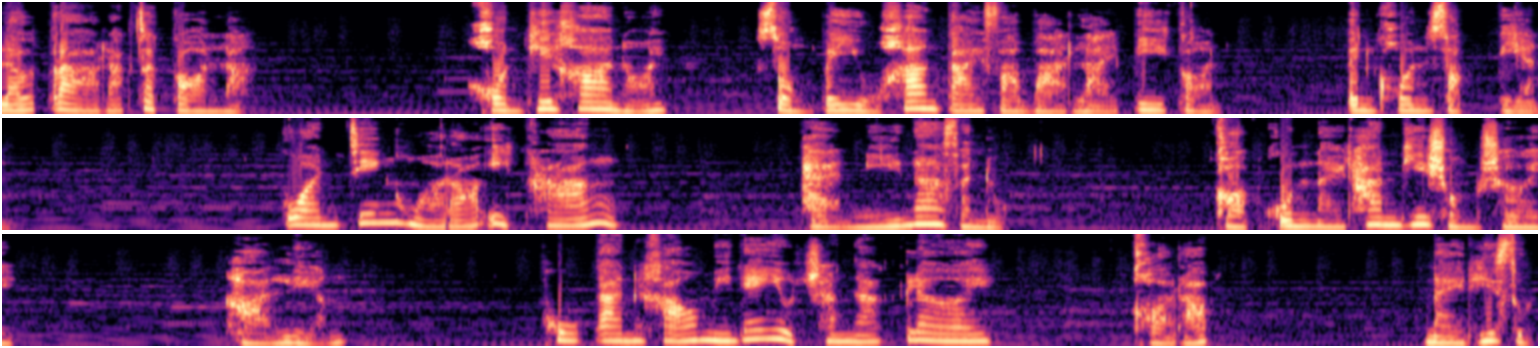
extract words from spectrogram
แล้วตรารักษกรล่ะ คนที่ข้าน้อย ส่งไปอยู่ข้างกายฝ่าบาทหลายปีก่อน เป็นคนสับเปลี่ยน กวนจิ้งหัวเราะอีกครั้ง แผนนี้น่าสนุก ขอบคุณนายท่านที่ชมเชย หาเหลียง ภูการเขามิได้หยุดชะงักเลย ขอรับ ในที่สุด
